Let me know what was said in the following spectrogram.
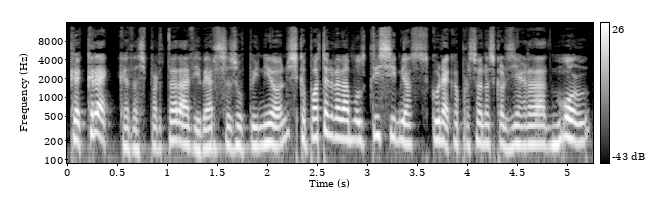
que crec que despertarà diverses opinions, que pot agradar moltíssim, i els conec a persones que els hi ha agradat molt,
